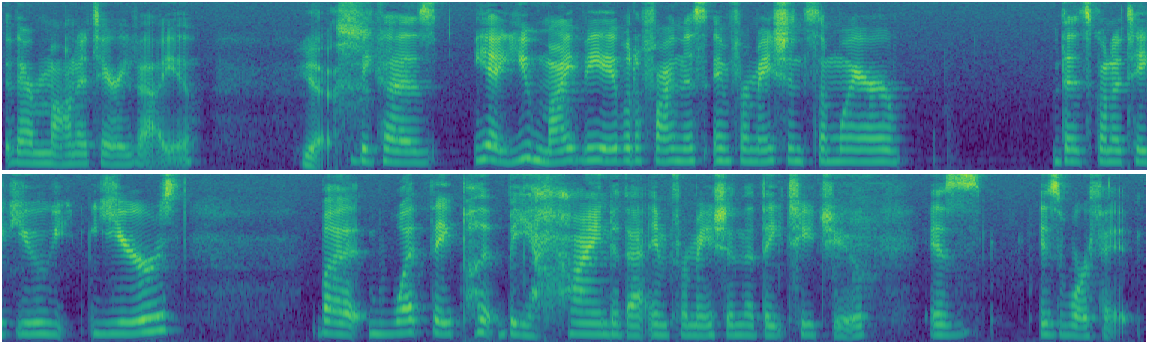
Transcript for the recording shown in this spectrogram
their monetary value. Yes. Because, yeah, you might be able to find this information somewhere that's going to take you years, but what they put behind that information that they teach you is is worth it.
